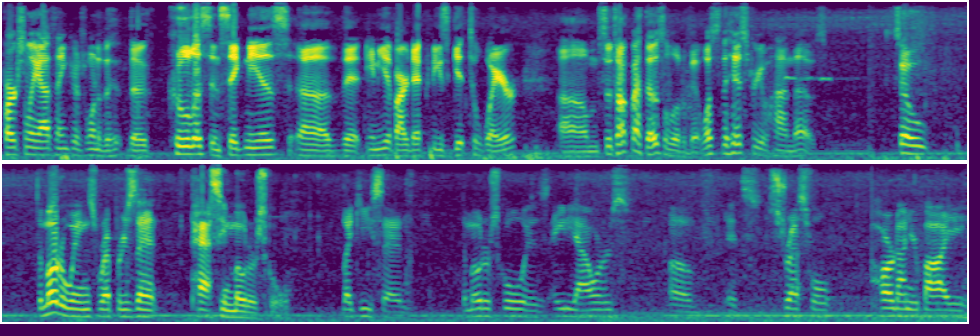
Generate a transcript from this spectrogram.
personally, I think is one of the, the coolest insignias uh, that any of our deputies get to wear. Um, so, talk about those a little bit. What's the history behind those? So, the motor wings represent passing motor school. Like he said, the motor school is 80 hours of it's stressful, hard on your body.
